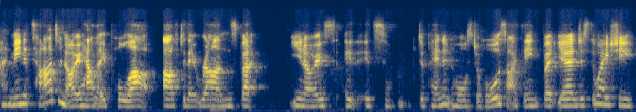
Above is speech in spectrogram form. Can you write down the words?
I mean, it's hard to know how they pull up after their mm. runs, but you know, it's, it's dependent horse to horse, I think. But yeah, just the way she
